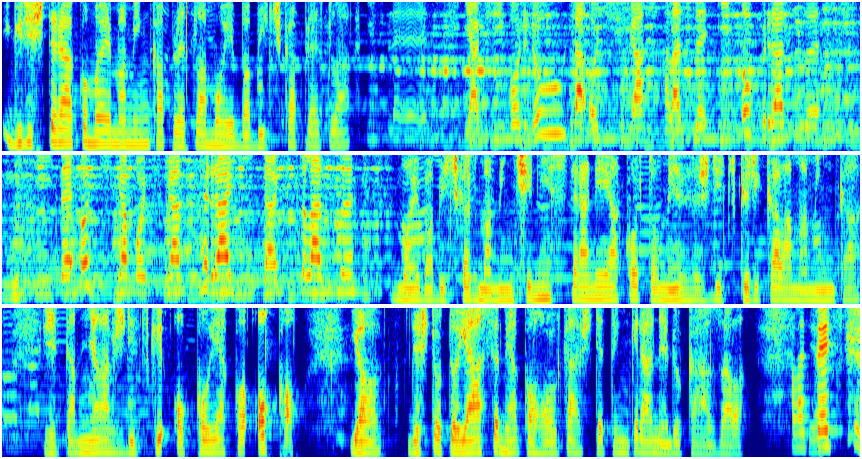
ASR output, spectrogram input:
I když teda jako moje maminka pletla, moje babička pletla. Jak život jdou ta očka, hladce i obrace. Musíte očka počkat, hrají tak sladce. Moje babička z maminčiny strany, jako to mi vždycky říkala maminka, že tam měla vždycky oko jako oko. Jo, když toto já jsem jako holka ještě tenkrát nedokázala. Ale teď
